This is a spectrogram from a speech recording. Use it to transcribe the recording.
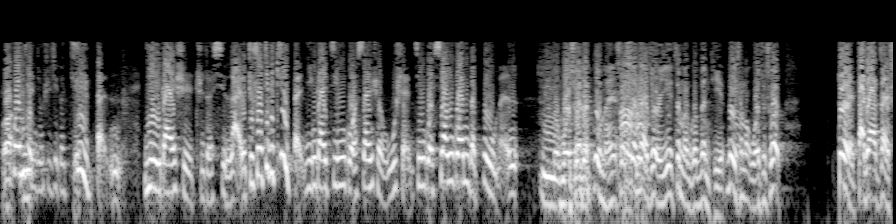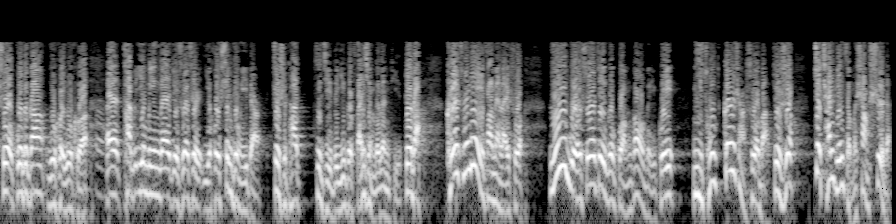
关键就是这个剧本应该是值得信赖的，就说这个剧本应该经过三审五审，经过相关的部门。嗯，我觉得部门说现在就是一个这么个问题，为什么？我就说。对，大家在说郭德纲如何如何，呃，他应不应该就说是以后慎重一点？这是他自己的一个反省的问题，对吧？可是从另一方面来说，如果说这个广告违规，你从根上说吧，就是说这产品怎么上市的？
